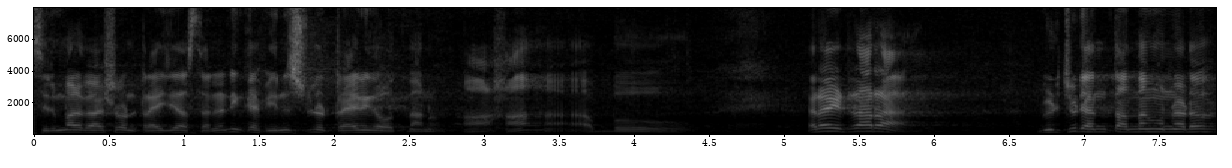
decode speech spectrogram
సినిమాలు వేషం ట్రై చేస్తానని ఇంకా ఇన్స్టిట్యూట్ ట్రైనింగ్ అవుతున్నాను. ఆహా అబ్బో. రైట్ రారా. వీడు చూడు ఎంత అందంగా ఉన్నాడో.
